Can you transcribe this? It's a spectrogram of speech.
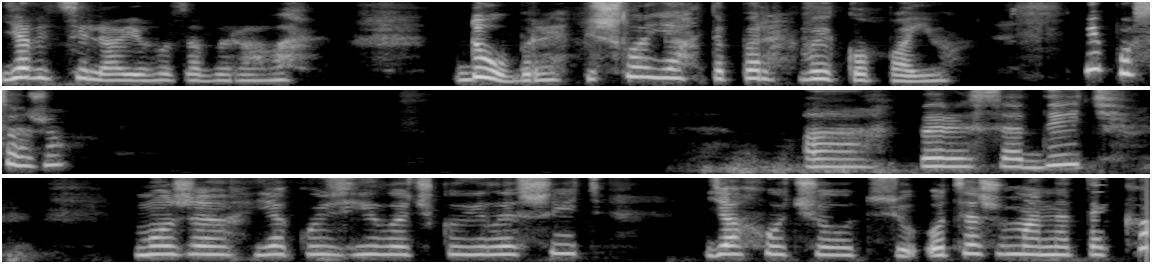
Я від ціля його забирала. Добре, пішла я тепер викопаю і посажу. А пересадить, може, якусь гілочку і лишить. Я хочу оцю. Оце ж у мене така,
